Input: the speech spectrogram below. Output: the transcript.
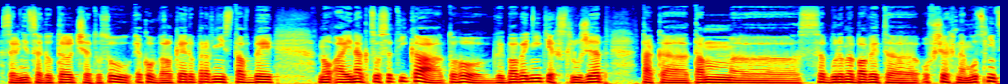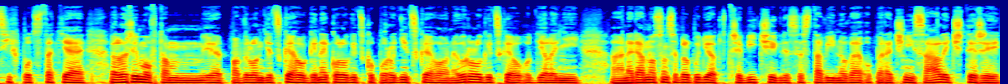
silnice do Telče, to jsou jako velké dopravní stavby. No a jinak, co se týká toho vybavení těch služeb, tak eh, tam eh, se budeme bavit o všech nemocnicích v podstatě. Pelhřimov, tam je pavilon dětského gynekologicko-porodnického a neurologického oddělení. Nedávno jsem se byl podívat v Třebíči, kde se staví nové operační sály čtyři.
